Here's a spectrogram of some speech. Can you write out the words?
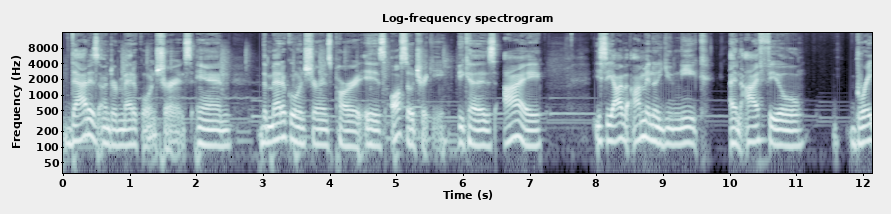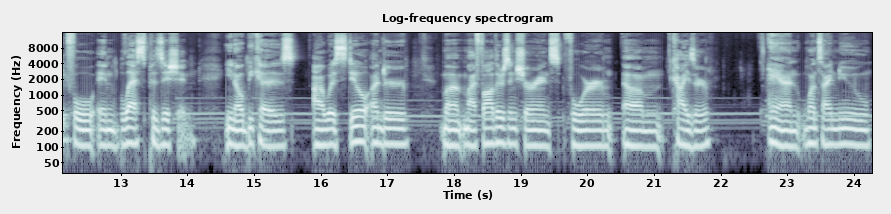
that is under medical insurance. And the medical insurance part is also tricky because I, you see, i I'm in a unique and I feel grateful and blessed position, you know, because I was still under my, my father's insurance for um, Kaiser. And once I knew,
